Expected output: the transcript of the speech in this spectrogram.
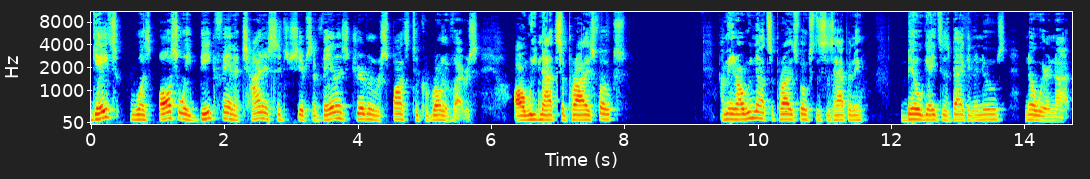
Gates was also a big fan of China's censorship surveillance driven response to coronavirus. Are we not surprised, folks? I mean, are we not surprised, folks, this is happening? Bill Gates is back in the news? No, we're not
